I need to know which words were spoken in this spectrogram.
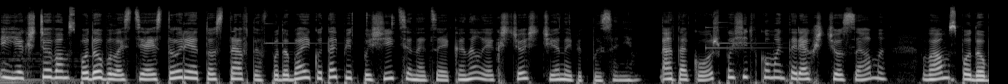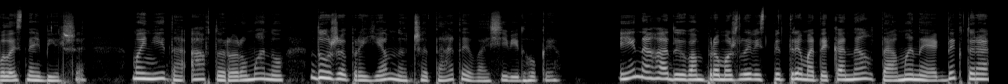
І якщо вам сподобалась ця історія, то ставте вподобайку та підпишіться на цей канал, якщо ще не підписані. А також пишіть в коментарях, що саме вам сподобалось найбільше. Мені та автору роману дуже приємно читати ваші відгуки. І нагадую вам про можливість підтримати канал та мене як диктора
